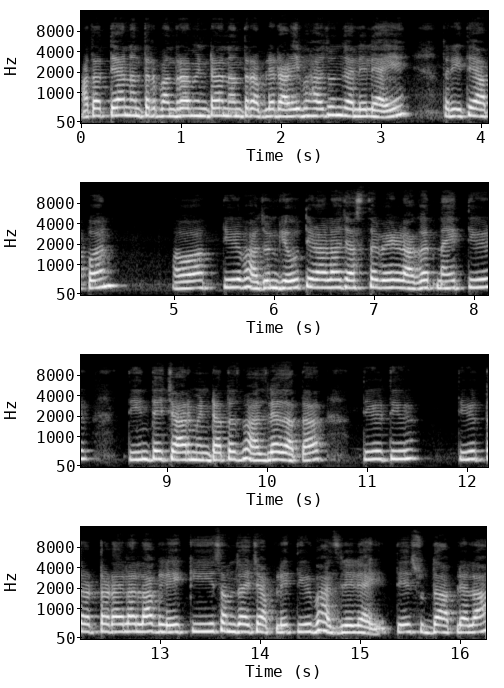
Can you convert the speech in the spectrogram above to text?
आता त्यानंतर पंधरा मिनटानंतर आपल्या डाळी भाजून झालेल्या आहे. तर इथे आपण तीळ भाजून घेऊ. तिळाला जास्त वेळ लागत नाही. तीळ तीन ते चार मिनटातच भाजल्या जातात. तीळ तीळ तीळ तडतडायला लागले की समजायचे आपले तीळ भाजलेले आहे. ते सुद्धा आपल्याला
